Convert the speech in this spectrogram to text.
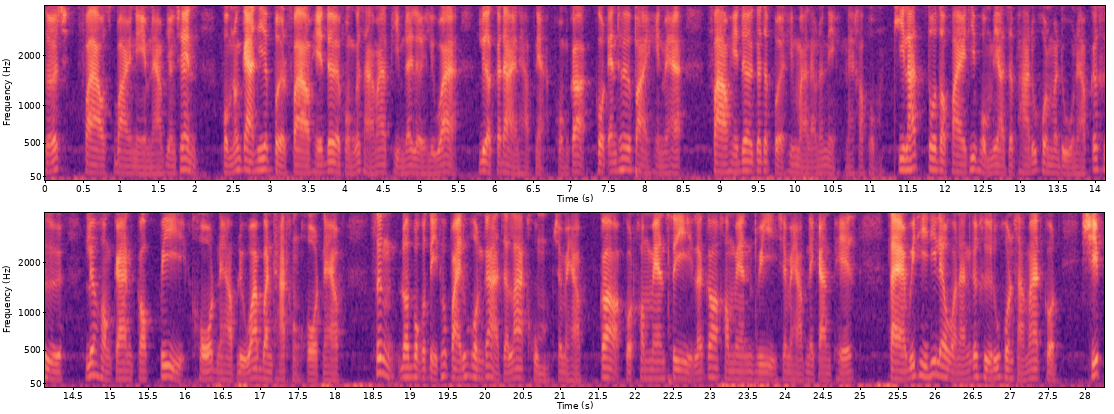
search files by name นะครับ อย่างเช่น ผมต้องการที่จะเปิดไฟล์ header ผมก็สามารถพิมพ์ได้เลย หรือว่าเลือกก็ได้นะครับ เนี่ย ผมก็กด enter ไป เห็นไหมฮะ ไฟล์ header ก็จะเปิดขึ้นมาแล้วนั่นเองนะครับผมคีย์ลัดตัวต่อไปที่ผมอยากจะพาทุกคนมาดูนะครับ ก็คือเรื่องของการ copy code นะครับหรือว่าบรรทัดของโค้ดนะครับ ซึ่งโดยปกติทั่วไปทุกคนก็อาจจะลากคุมใช่ไหมครับ ก็กด Command C แล้วก็ Command V ใช่ไหมครับในการ paste แต่วิธีที่เร็วกว่านั้นก็คือทุกคนสามารถกด Shift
